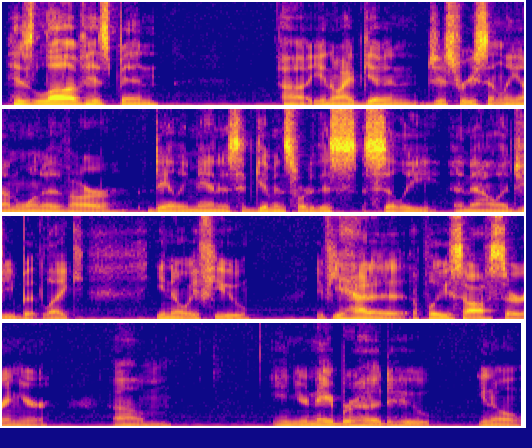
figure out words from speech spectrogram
His love has been uh, you know i had given just recently on one of our daily manas had given sort of this silly analogy but like you know if you if you had a, a police officer in your um, in your neighborhood who you know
